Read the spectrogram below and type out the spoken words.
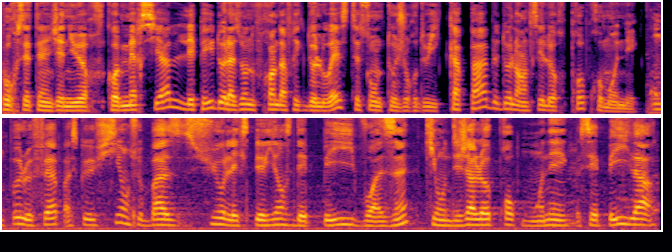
Pour cet ingénieur commercial, les pays de la zone franc d'Afrique de l'Ouest sont aujourd'hui capables de lancer leur propre monnaie. On peut le faire parce que si on se base sur l'expérience des pays voisins qui ont déjà leur propre monnaie, ces pays-là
